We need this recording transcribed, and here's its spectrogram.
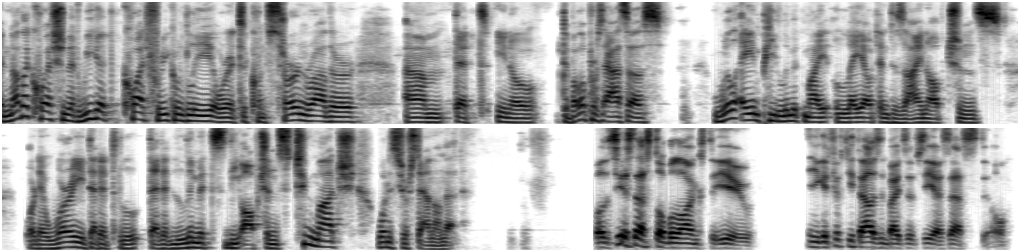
another question that we get quite frequently, or it's a concern rather, um, that you know developers ask us, will AMP limit my layout and design options? Or they're worried that it, that it limits the options too much. What is your stand on that? Well, the CSS still belongs to you. You get 50,000 bytes of CSS still.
